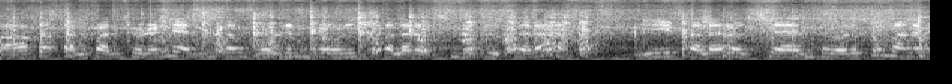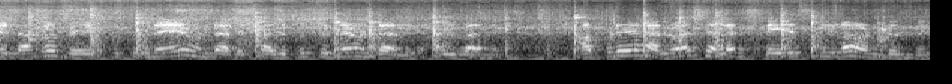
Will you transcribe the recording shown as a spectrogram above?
బాగా కలపాలి. చూడండి ఎంత గోల్డెన్ బ్రౌనిష్ కలర్ వచ్చిందో చూసారా? ఈ కలర్ వచ్చేంత వరకు మనం ఇలాగ వేపుతూనే ఉండాలి కదుపుతూనే ఉండాలి హల్వాని. అప్పుడే హల్వా చాలా టేస్టీగా ఉంటుంది.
